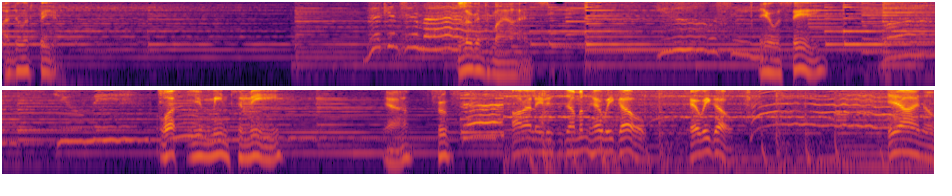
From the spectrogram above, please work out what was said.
I do it for you. Look into my, Look into my eyes. You will see. You will see what you mean to me. Yeah. True. All right, ladies and gentlemen, here we go. Here we go. Yeah, I know.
